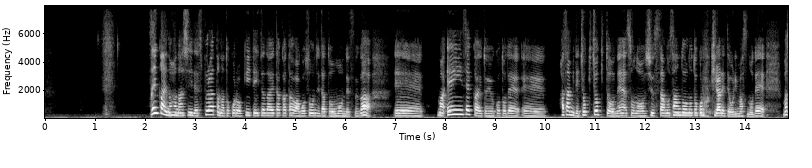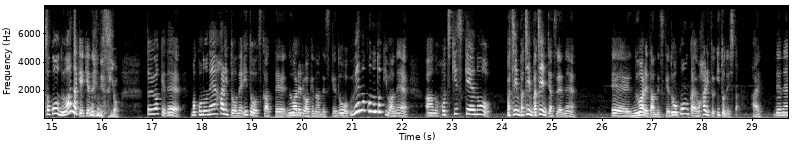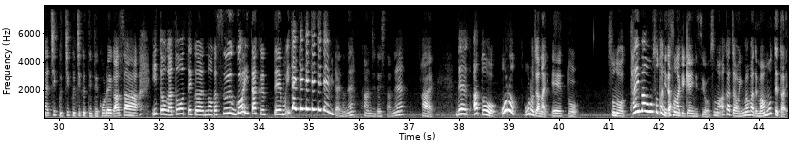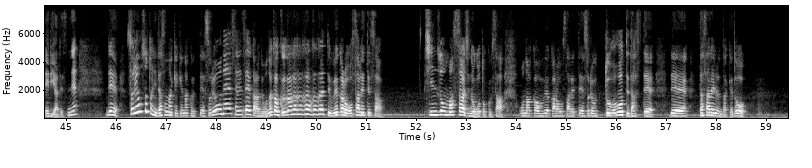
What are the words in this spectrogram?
前回の話でスプラッタなところを聞いていただいた方はご存知だと思うんですが、えーまあ、遠因切開ということで、えーハサミでチョキチョキとね、その出産の産道のところを切られておりますので、まあ、そこを縫わなきゃいけないんですよ。というわけで、まあ、このね、針とね、糸を使って縫われるわけなんですけど、上の子の時はね、あの、ホチキス系のバチンバチンバチンってやつでね、えー縫われたんですけど、今回は針と糸でした。はい。でね、チクチクチクって言って、これがさ、糸が通ってくるのがすごい痛くって、もう痛い痛い痛い痛い痛いみたいなね、感じでしたね。はい。で、あと、オロ、オロじゃない、えっ、と、その胎盤を外に出さなきゃいけないんですよ。その赤ちゃんを今まで守ってたエリアですね。で、それを外に出さなきゃいけなくって、それをね、先生からね、お腹グガガガガガガって上から押されてさ、心臓マッサージのごとくさ、お腹を上から押されて、それをドーって出して、で、出されるんだけど、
